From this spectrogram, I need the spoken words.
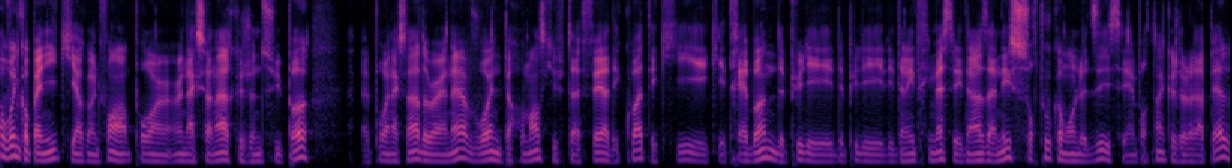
On voit une compagnie qui, encore une fois, pour un, actionnaire que je ne suis pas, euh, pour un actionnaire de Ryanair, voit une performance qui est tout à fait adéquate et qui, qui est très bonne depuis, les, depuis les, derniers trimestres et les dernières années, surtout, comme on le dit, c'est important que je le rappelle,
